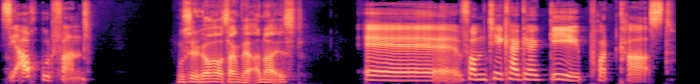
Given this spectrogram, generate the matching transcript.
sie auch gut fand. Muss den Hörer auch sagen, wer Anna ist. Äh, vom TKKG-Podcast.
